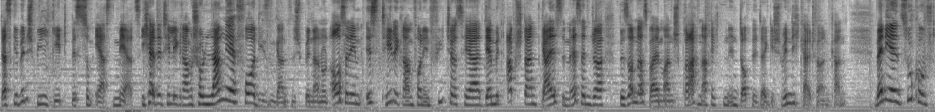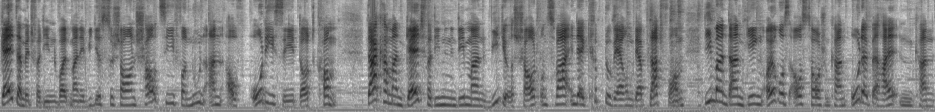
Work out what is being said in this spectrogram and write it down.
Das Gewinnspiel geht bis zum 1. März. Ich hatte Telegram schon lange vor diesen ganzen Spinnern und außerdem ist Telegram von den Features her der mit Abstand geilste Messenger, besonders weil man Sprachnachrichten in doppelter Geschwindigkeit hören kann. Wenn ihr in Zukunft Zukunft Geld damit verdienen wollt, meine Videos zu schauen, schaut sie von nun an auf odyssey.com. Da kann man Geld verdienen, indem man Videos schaut und zwar in der Kryptowährung der Plattform, die man dann gegen Euros austauschen kann oder behalten kann,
